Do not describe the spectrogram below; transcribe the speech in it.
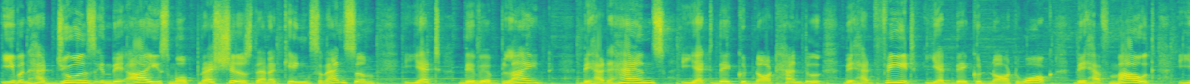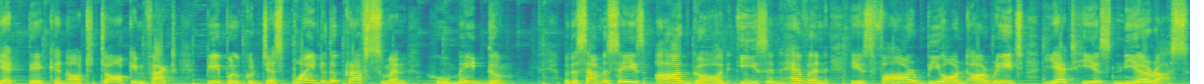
even had jewels in their eyes more precious than a king's ransom, yet they were blind. They had hands, yet they could not handle. They had feet, yet they could not walk. They have mouth, yet they cannot talk. In fact, people could just point to the craftsman who made them. But the psalmist says, Our God is in heaven. He is far beyond our reach, yet He is near us.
